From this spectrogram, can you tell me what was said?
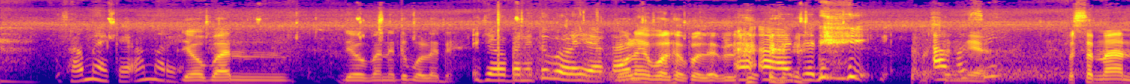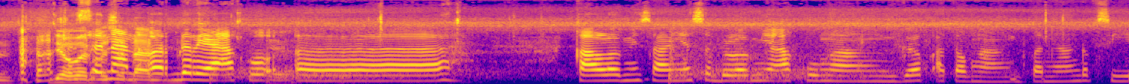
sama ya kayak Amar ya Jawaban jawaban itu boleh deh. jawaban itu boleh ya kan Boleh boleh boleh boleh. Ah, ah, jadi apa ya. sih Pesenan. Jawaban pesanan pesenan. order ya aku Iya. eh kalau misalnya sebelumnya aku nganggep atau ngang bukan nganggep sih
